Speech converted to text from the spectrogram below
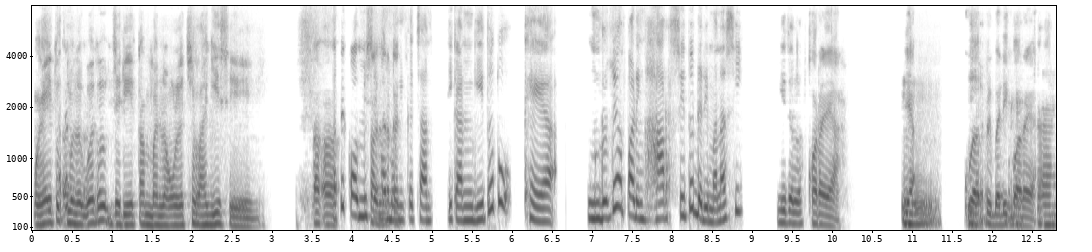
makanya itu menurut gue tuh jadi tambah knowledge lagi sih Heeh. Tapi kalau misalnya ngomongin kecantikan gitu tuh kayak menurutnya yang paling harsh itu dari mana sih? Gitu loh. Korea. Ya, Hmm, Gue iya, pribadi Korea. mereka-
